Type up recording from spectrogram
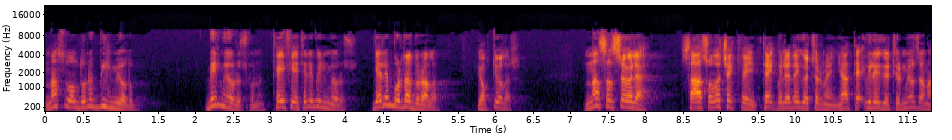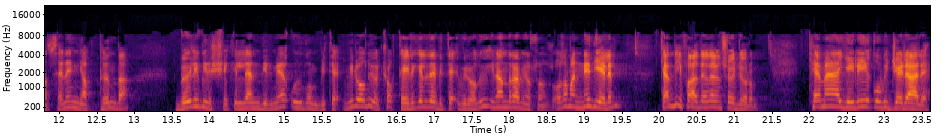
Nasıl olduğunu bilmiyordum. Bilmiyoruz bunun. Keyfiyetini bilmiyoruz. Gelin burada duralım. Yok diyorlar. Nasılsa öyle. Sağa sola çekmeyin. Tekvile de götürmeyin. Ya tevile götürmüyor zaman senin yaptığın da böyle bir şekillendirmeye uygun bir tevil oluyor. Çok tehlikeli de bir tevil oluyor. İnandıramıyorsunuz. O zaman ne diyelim? Kendi ifadelerini söylüyorum. Kema yeliku bi celali.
